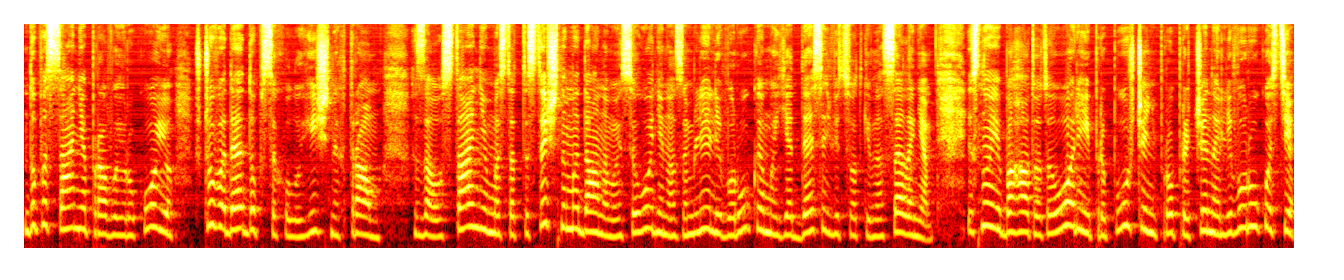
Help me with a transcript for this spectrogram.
до писання правою рукою, що веде до психологічних травм. За останніми статистичними даними, сьогодні на землі ліворукими є 10% населення. Існує багато теорій, і припущень про причини ліворукості,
